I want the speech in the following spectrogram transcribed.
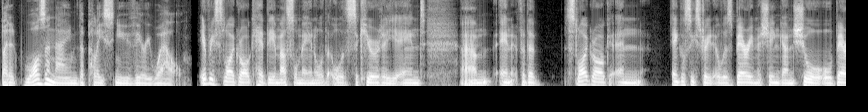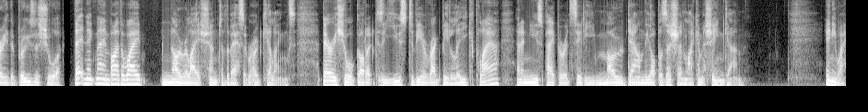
but it was a name the police knew very well. Every Sly Grog had their muscle man or the, or the security, and um, and for the Sly Grog in Anglesey Street, it was Barry Machine Gun Shaw or Barry the Bruiser Shaw. That nickname, by the way, no relation to the Bassett Road killings. Barry Shaw got it because he used to be a rugby league player, and a newspaper had said he mowed down the opposition like a machine gun. Anyway,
